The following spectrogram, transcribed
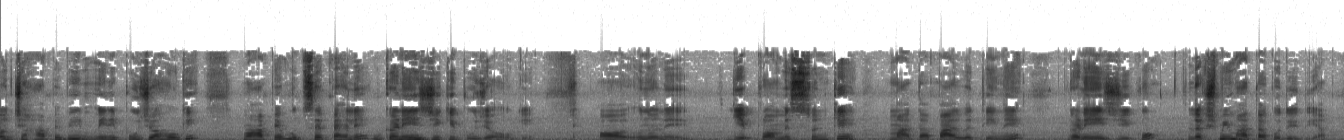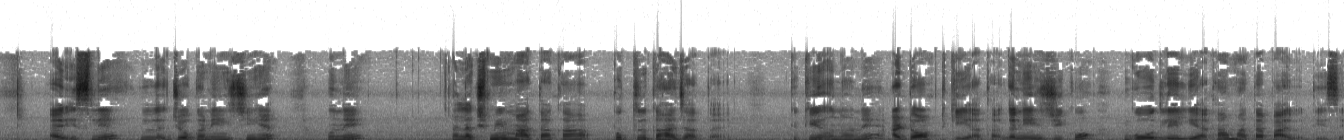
और जहाँ पे भी मेरी पूजा होगी, वहाँ पे मुझसे पहले गणेश जी की पूजा होगी। और उन्होंने ये प्रॉमिस सुन के माता पार्वती ने गणेश जी को लक्ष्मी माता को दे दिया। और इसलिए जो गणेश जी हैं उन्हें लक्ष्मी माता का पुत्र कहा जाता है क्योंकि उन्होंने अडॉप्ट किया था। गणेश जी को गोद ले लिया था माता पार्वती से।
